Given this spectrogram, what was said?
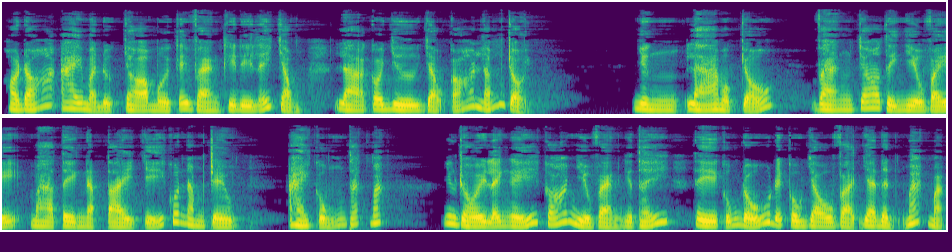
Hồi đó ai mà được cho 10 cây vàng khi đi lấy chồng là coi như giàu có lắm rồi. Nhưng lạ một chỗ, vàng cho thì nhiều vậy mà tiền nạp tài chỉ có 5 triệu. Ai cũng thắc mắc. Nhưng rồi lại nghĩ có nhiều vàng như thế thì cũng đủ để cô dâu và gia đình mát mặt,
